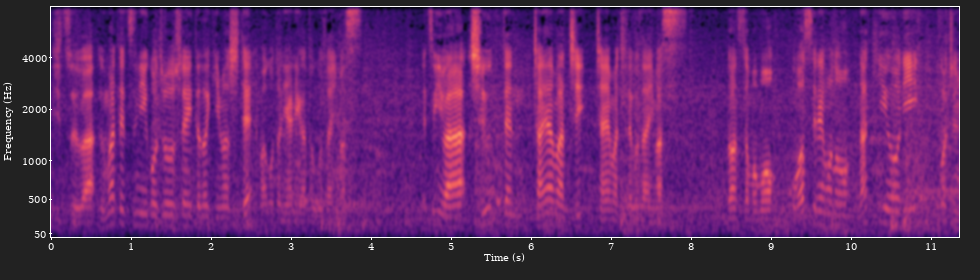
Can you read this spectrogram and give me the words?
日は馬鉄にご乗車いただきまして誠にありがとうございます。次は終点茶屋町茶屋町でございます。ドアン様もお忘れ物なきようにご準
